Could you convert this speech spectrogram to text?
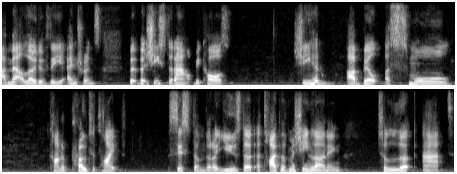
I met a load of the entrants, but but she stood out because she had uh, built a small kind of prototype system that used a, a type of machine learning to look at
